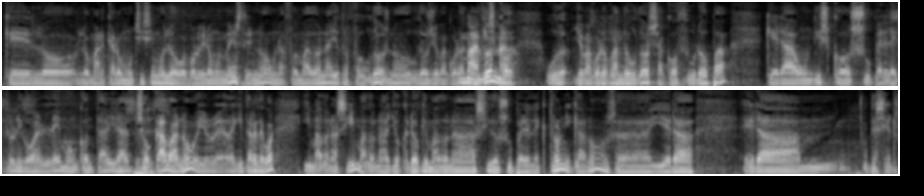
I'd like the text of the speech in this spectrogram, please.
que lo, lo marcaron muchísimo y lo volvieron muy mainstream, ¿no? Una fue Madonna y otro fue U2, ¿no? U2 yo me acuerdo Madonna. disco- U2 yo me acuerdo cuando U2 sacó Zuropa, que era un disco súper electrónico con Lemon, con tal, y era- chocaba, ¿no? Yo era de guitarra de. Y Madonna sí, Madonna, yo creo que Madonna ha sido súper electrónica, ¿no? O sea, y era era mm, de ser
